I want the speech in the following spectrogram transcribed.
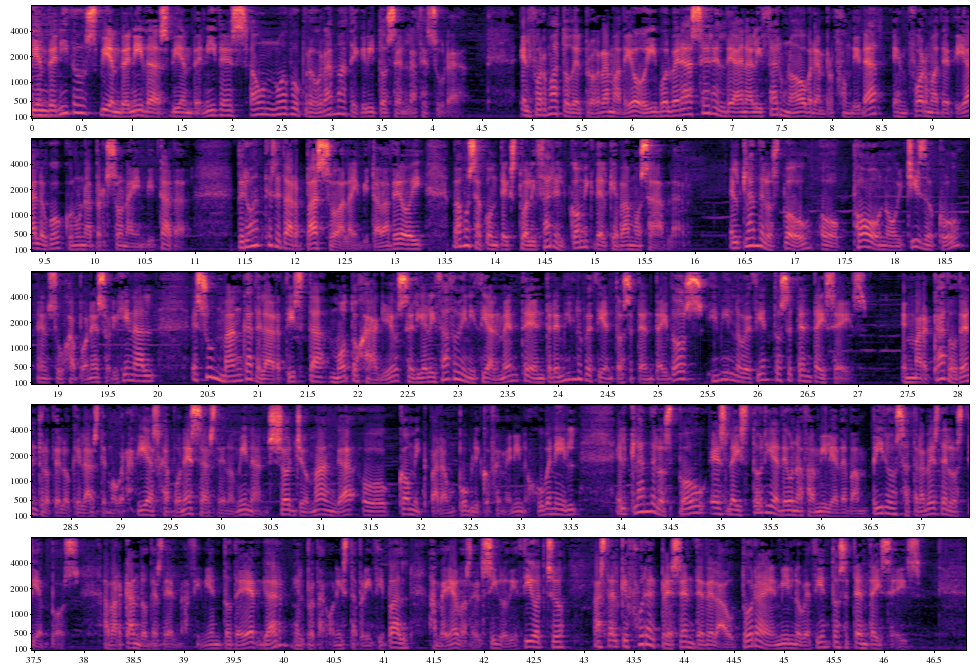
Bienvenidos, bienvenidas, bienvenides a un nuevo programa de Gritos en la Cesura. El formato del programa de hoy volverá a ser el de analizar una obra en profundidad en forma de diálogo con una persona invitada. Pero antes de dar paso a la invitada de hoy, vamos a contextualizar el cómic del que vamos a hablar. El clan de los Pou, o Pou no Ichizoku, en su japonés original, es un manga del artista Moto Hagio serializado inicialmente entre 1972 y 1976. Enmarcado dentro de lo que las demografías japonesas denominan shoujo manga o cómic para un público femenino juvenil, el clan de los Pou es la historia de una familia de vampiros a través de los tiempos, abarcando desde el nacimiento de Edgar, el protagonista principal, a mediados del siglo XVIII, hasta el que fuera el presente de la autora en 1976.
